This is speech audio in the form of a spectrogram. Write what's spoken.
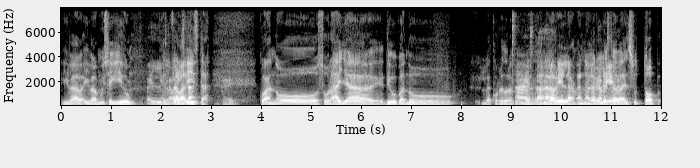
iba, iba muy seguido, el, el clavadista. Okay. Cuando Soraya, eh, digo, cuando la corredora, ah, Ana Gabriela, Ana, Ana Gabriela, Gabriela, estaba en su top.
